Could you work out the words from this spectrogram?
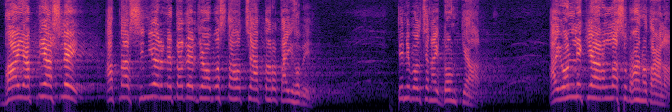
ভাই, আপনি আসলে আপনার সিনিয়র নেতাদের যে অবস্থা হচ্ছে, আপনারও তাই হবে। তিনি বলছেন I don't care I only care Allah সুবহান তাআলা।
